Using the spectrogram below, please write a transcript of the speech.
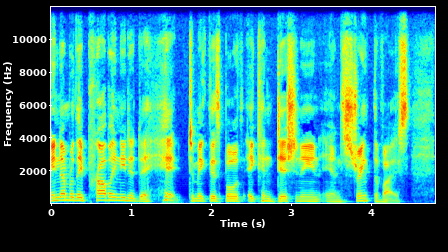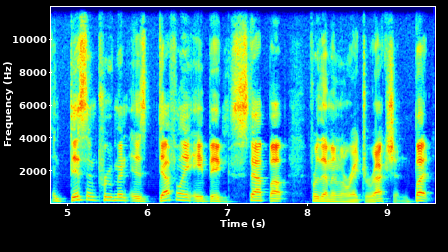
a number they probably needed to hit to make this both a conditioning and strength device. And this improvement is definitely a big step up for them in the right direction. But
